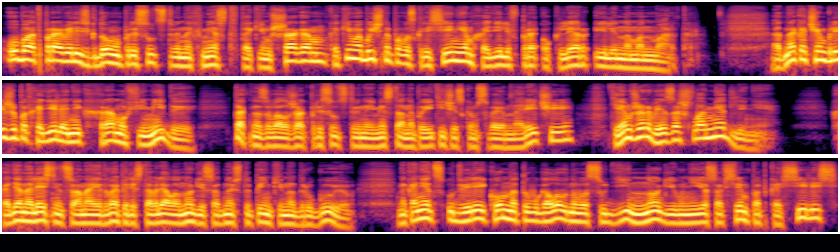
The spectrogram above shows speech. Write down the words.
Оба отправились к дому присутственных мест таким шагом, каким обычно по воскресеньям ходили в Пре-Оклер или на Монмартр. Однако чем ближе подходили они к храму Фемиды, так называл Жак присутственные места на поэтическом своем наречии, тем Жерве зашла медленнее. Входя на лестницу, она едва переставляла ноги с одной ступеньки на другую. Наконец, у дверей комнаты уголовного судьи ноги у нее совсем подкосились,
